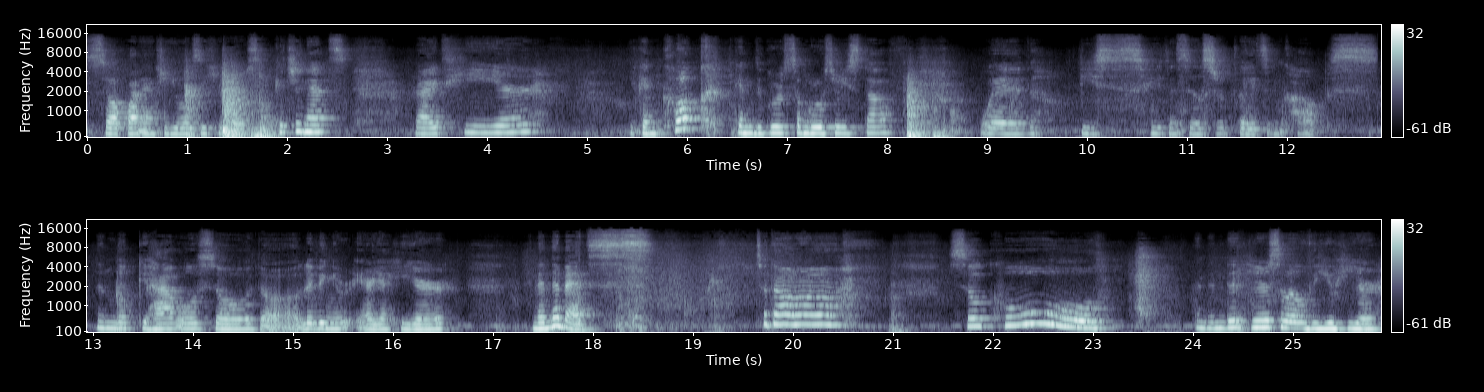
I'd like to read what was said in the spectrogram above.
So upon entry you will see here there's some kitchenettes right here. You can cook, you can do some grocery stuff with these utensils, your plates and cups. And look, you have also the living area here. And then the beds. Ta-da! So cool! And then the, here's a little view here.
